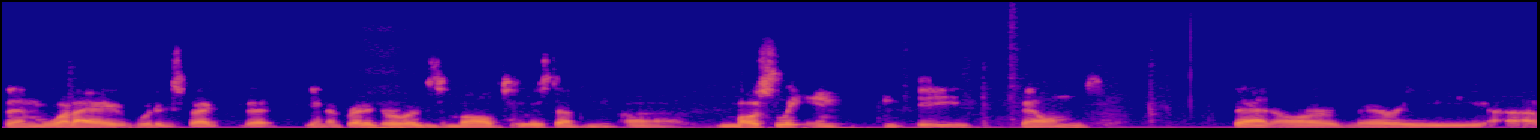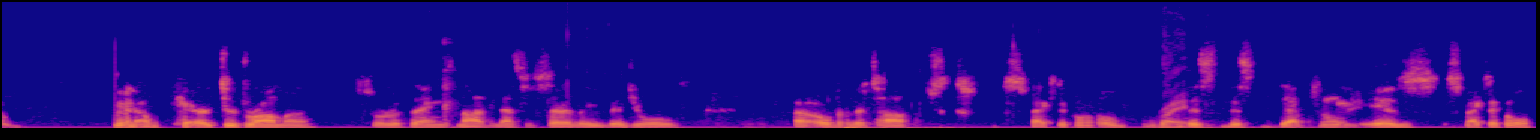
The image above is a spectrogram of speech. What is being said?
than what I would expect that you know Greta Gerwig is involved, who has done uh, mostly indie films that are very uh, you know character drama sort of things, not necessarily visual uh, over the top spectacle. Right. This this definitely is spectacle,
